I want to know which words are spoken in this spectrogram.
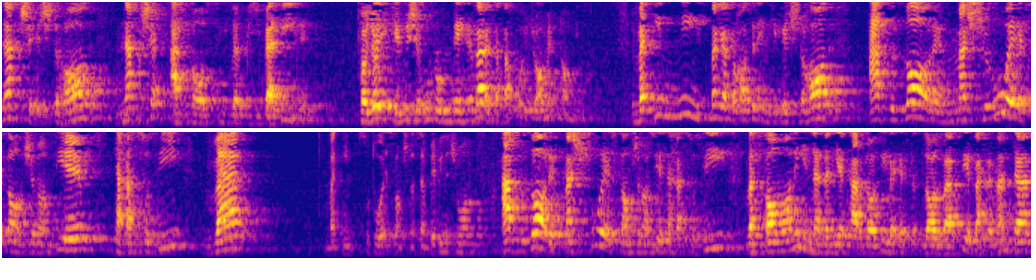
نقش اجتهاد نقش اساسی و بیبدیله. تا جایی که میشه اون رو محور تفقه جامع نامید. و این نیست مگر به خاطر اینکه اجتهاد ابزار مشروع اسلام شناسی تخصصی و من این سطوح اسلام شناسی هم ببینید شما ابزار مشروع اسلام شناسی تخصصی و سامانه نظریه پردازی و استدلال ورزی بهرهمند از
